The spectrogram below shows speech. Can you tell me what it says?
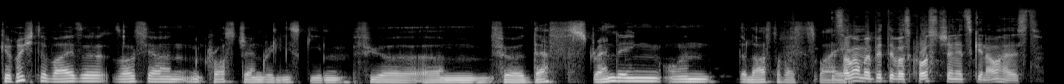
gerüchteweise soll es ja ein Cross-Gen-Release geben für, ähm, für Death Stranding und The Last of Us 2. Sag mal bitte, was Cross-Gen jetzt genau heißt.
